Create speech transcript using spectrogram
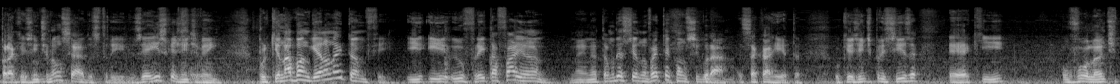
para que a gente não saia dos trilhos. E é isso que a gente Sim. vem. Porque na banguela nós estamos, filho. E, e, e, o freio está falhando. Né? Nós estamos descendo, não vai ter como segurar essa carreta. O que a gente precisa é que o volante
